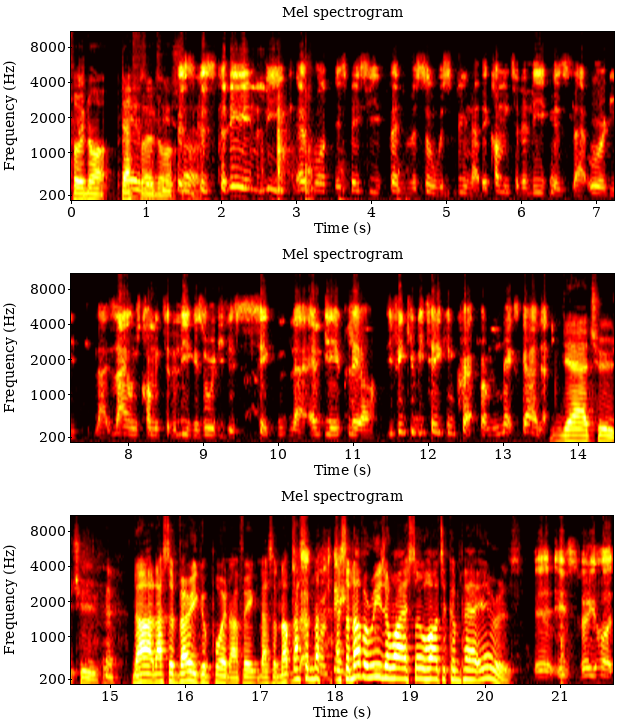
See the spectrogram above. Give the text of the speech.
Defo not. Players are Defo not. Because today in the league, everyone is basically fed with a silver spoon. Like they come into the league as like already like Zion's coming to the league is already this sick like NBA player. Do you think you'll be taking crap from the next guy? Like Yeah, true, true. nah, that's a very good point. I think that's another. That's That's another. one That's another reason why it's so hard to compare eras. uh, it's very hard because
